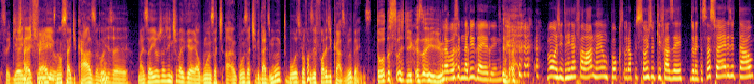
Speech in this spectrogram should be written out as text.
Você que E aí, está de férias, não sai de casa, né? Pois é. Mas aí hoje a gente vai ver aí algumas, ati- algumas atividades muito boas para fazer fora de casa, viu, Denis? Todas suas dicas aí, viu? Pra você me dar de ideia, Denis. Bom, gente, a gente vai falar, né, um pouco sobre opções do que fazer durante essas férias e tal.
